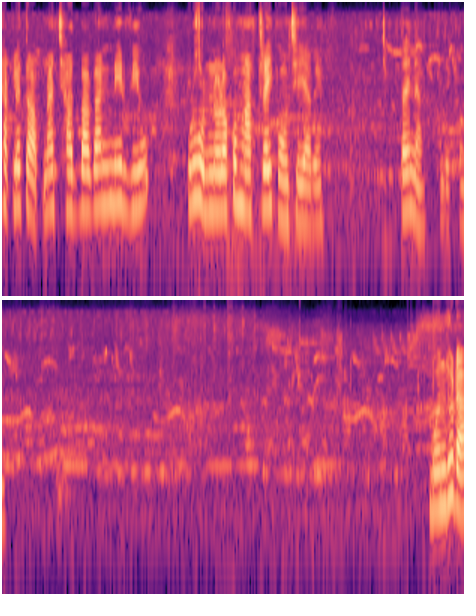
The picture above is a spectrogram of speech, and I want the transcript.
থাকলে তো আপনার ছাদ বাগানের ভিউ পুরো অন্যরকম মাত্রায় পৌঁছে যাবে। তাই না? দেখুন। বন্ধুরা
